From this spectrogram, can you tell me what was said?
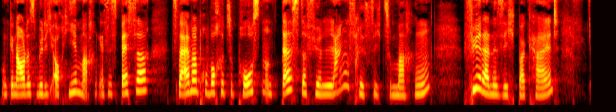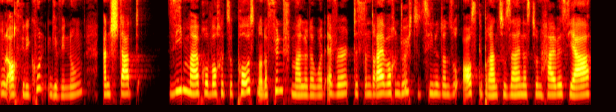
Und genau das würde ich auch hier machen. Es ist besser, zweimal pro Woche zu posten und das dafür langfristig zu machen, für deine Sichtbarkeit und auch für die Kundengewinnung, anstatt siebenmal pro Woche zu posten oder fünfmal oder whatever, das dann drei Wochen durchzuziehen und dann so ausgebrannt zu sein, dass du ein halbes Jahr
